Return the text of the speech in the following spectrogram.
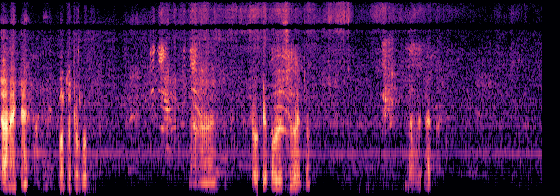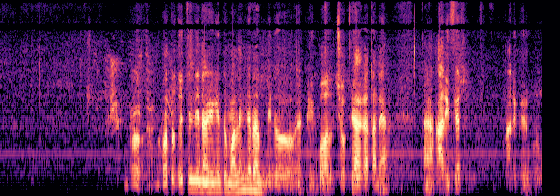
জানে কে কতটুকু চোখে পড়েছে হয়তো। দেখা যাক। গত দুই, তিন দিন আগে কিন্তু মালিঙ্গার আব্বিরও একটি বল চোখে আঘাত আনে আরিফের আরিফের বল।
